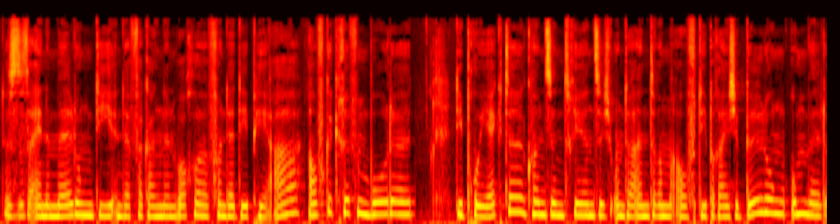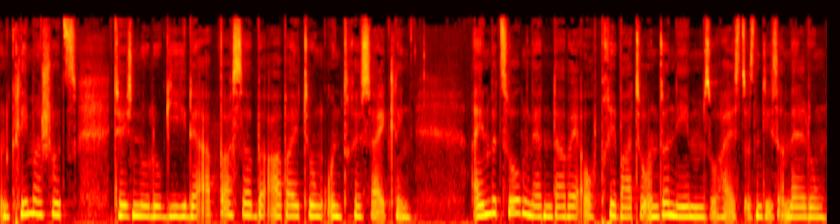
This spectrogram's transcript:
Das ist eine Meldung, die in der vergangenen Woche von der DPA aufgegriffen wurde. Die Projekte konzentrieren sich unter anderem auf die Bereiche Bildung, Umwelt- und Klimaschutz, Technologie der Abwasserbearbeitung und Recycling. Einbezogen werden dabei auch private Unternehmen, so heißt es in dieser Meldung.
